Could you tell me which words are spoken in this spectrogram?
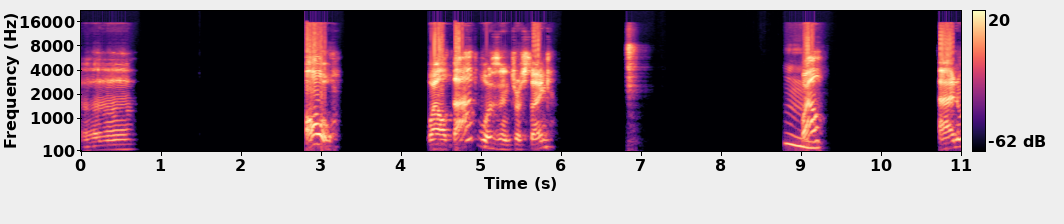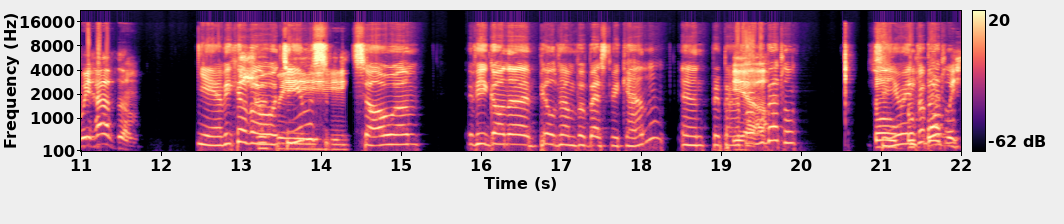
Uh. Oh! Well, that was interesting. Hmm. Well, and we have them. yeah, we have Should our teams. we- So um, we're gonna build them the best we can and prepare for the battle. So See you in the battle. we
